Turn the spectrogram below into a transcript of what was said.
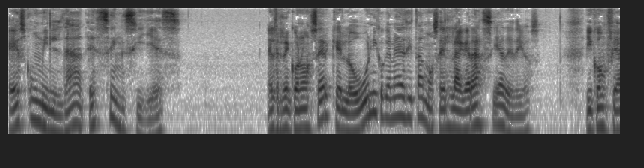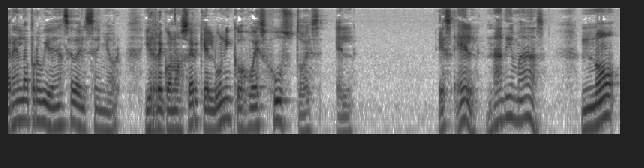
Es humildad. Es sencillez. El reconocer que lo único que necesitamos es la gracia de Dios y confiar en la providencia del Señor y reconocer que el único juez justo es Él. Es Él, nadie más. No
